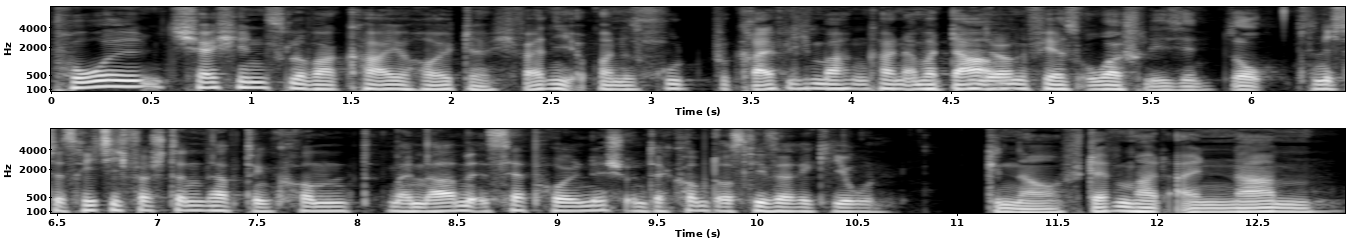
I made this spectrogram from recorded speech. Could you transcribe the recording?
Polen, Tschechien, Slowakei heute. Ich weiß nicht, ob man das gut begreiflich machen kann, aber da Ja. ungefähr ist Oberschlesien. So, Wenn ich das richtig verstanden habe, dann kommt, mein Name ist sehr polnisch und der kommt aus dieser Region. genau. Steffen hat einen Namen,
